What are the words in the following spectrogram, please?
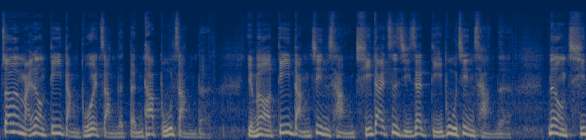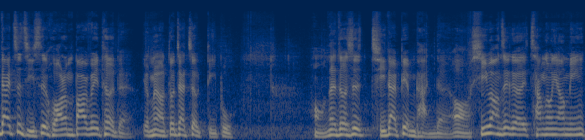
专门买那种低档不会涨的，等它补涨的，有没有？低档进场，期待自己在底部进场的那种，期待自己是华伦巴菲特的，有没有？都在这底部，哦，那都是期待变盘的哦，希望这个长隆、阳明。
